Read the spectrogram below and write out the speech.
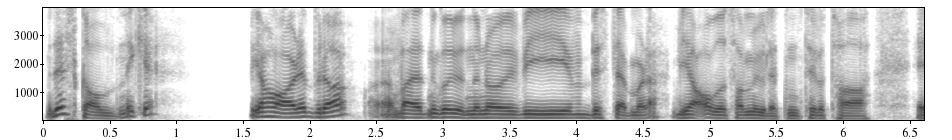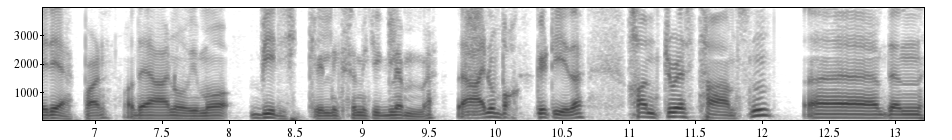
Men det skal den ikke. Vi har det bra. Verden går under når vi bestemmer det. Vi har alle sammen muligheten til å ta reperen, og det er noe vi må virkelig liksom ikke glemme. Det er noe vakkert i det. Hunter S. Thompson, eh, den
